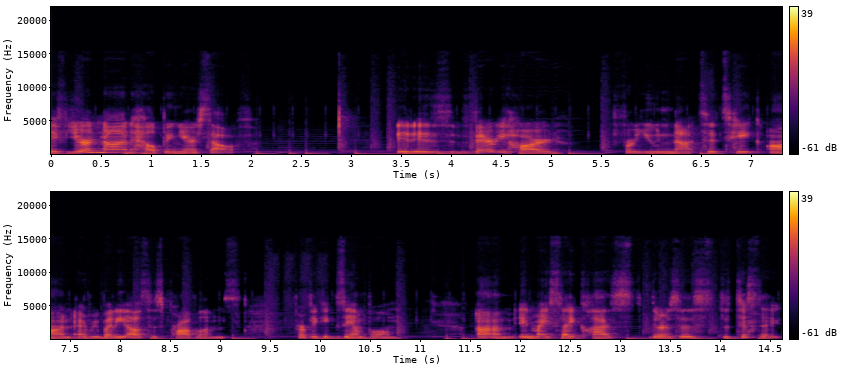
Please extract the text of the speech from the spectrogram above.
if you're not helping yourself, it is very hard for you not to take on everybody else's problems perfect example. Um, in my psych class, there's a statistic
